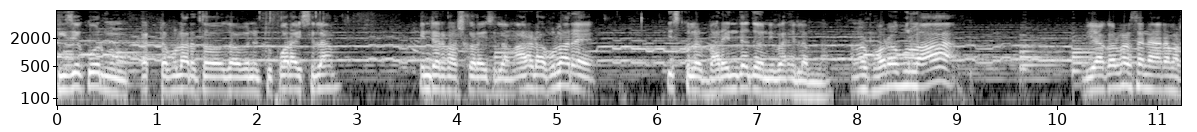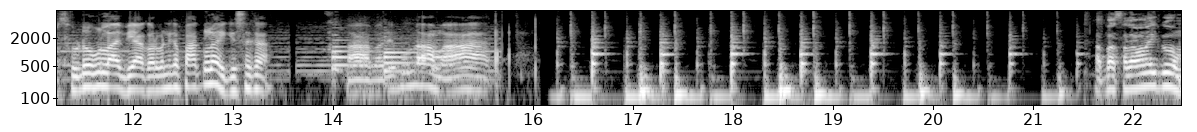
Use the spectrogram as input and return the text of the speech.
কি যে করব? একটা পোলারে তো যাবেন একটু পড়াইছিলাম ইন্টার পাস করাইছিলাম আর একটা পোলারে স্কুলের বারিন্দা দেওয়া নিবার হইলাম না। আমার বড় পোলা বিয়া করবার না আর আমার ছোট পোলা বিয়া করবেন কে পাগল হয়ে গেছে কা বাবারে পোলা আমার। আব্বা সালাম আলাইকুম।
